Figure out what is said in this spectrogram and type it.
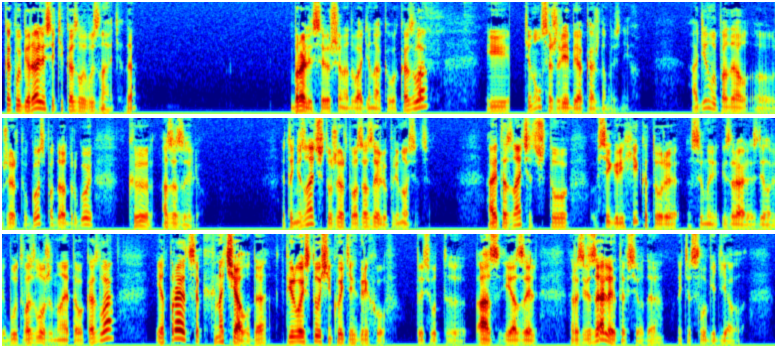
Как выбирались эти козлы, вы знаете, да? Брались совершенно два одинаковых козла, и тянулся жребий о каждом из них. Один выпадал э, в жертву Господу, а другой к Азазелю. Это не значит, что жертва Азазелю приносится. А это значит, что все грехи, которые сыны Израиля сделали, будут возложены на этого козла и отправятся к началу, да, к первоисточнику этих грехов. То есть вот э, Аз и Азель развязали это все, да, эти слуги дьявола.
